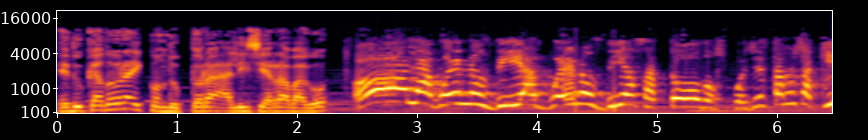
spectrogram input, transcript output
educadora y conductora Alicia Rábago. Hola, buenos días, buenos días a todos. Pues ya estamos aquí,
